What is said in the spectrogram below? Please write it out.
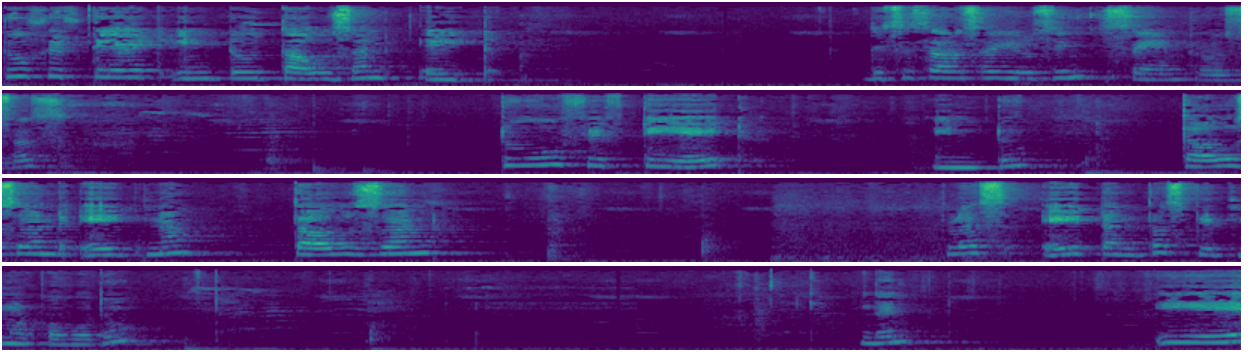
258 into 1008. This is also using same process. 258 into 1008 na 1000 plus eight ಅಂತ ಸ್ಪ್ಲಿಟ್ ಮಾಡ್ಕೋಬೋದು then A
